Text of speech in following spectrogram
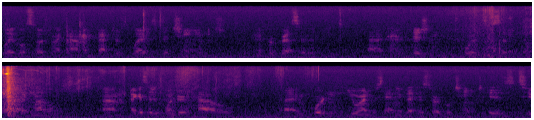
political, social, and economic factors led to the change in the progressive uh, kind of vision towards the social democratic model. Um, I guess I just wonder how uh, important your understanding of that historical change is to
